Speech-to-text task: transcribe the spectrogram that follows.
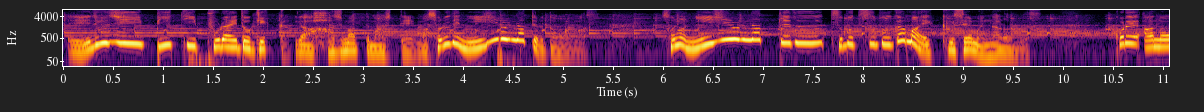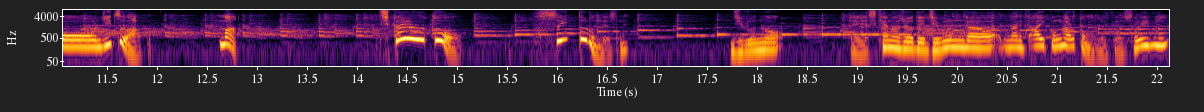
ー、LGBT プライド月間が始まってまして、まあ、それで虹色になってると思います。その虹色になってるつぶつぶがまあ XM になるんです。これあのー、実はまあ近寄ると吸い取るんですね。自分のえ、スキャナー上で自分が何かアイコンがあると思うんですけどそれに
